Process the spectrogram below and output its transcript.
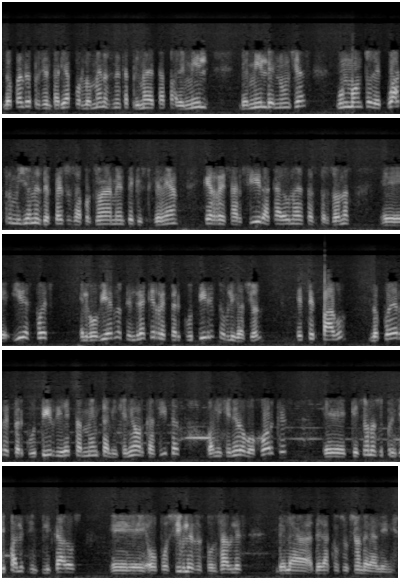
lo cual representaría por lo menos en esta primera etapa de mil de mil denuncias un monto de cuatro millones de pesos aproximadamente que se tendrían que resarcir a cada una de estas personas eh, y después el gobierno tendría que repercutir esta obligación, este pago, lo puede repercutir directamente al ingeniero Orcasitas o al ingeniero Bojorques, eh, que son los principales implicados eh, o posibles responsables de la, de la construcción de la línea.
